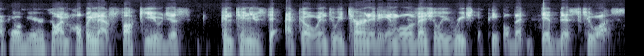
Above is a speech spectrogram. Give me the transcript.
echo here, so I'm hoping that fuck you just continues to echo into eternity and will eventually reach the people that did this to us.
